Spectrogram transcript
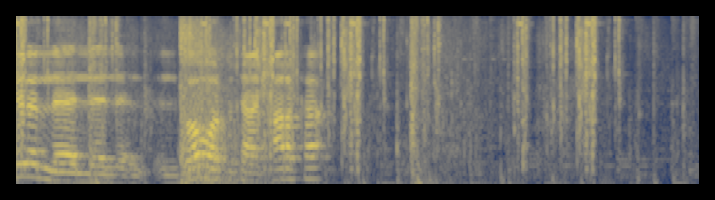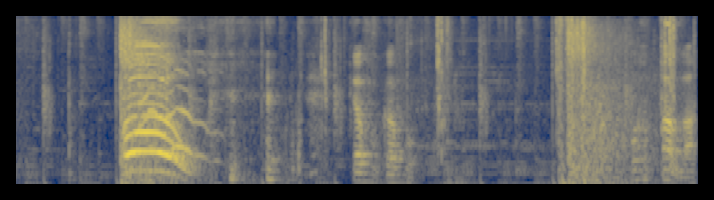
كده ال- ال- ال- الباور بتاع الحركة. أوه! كفو كفو. واخد طلع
